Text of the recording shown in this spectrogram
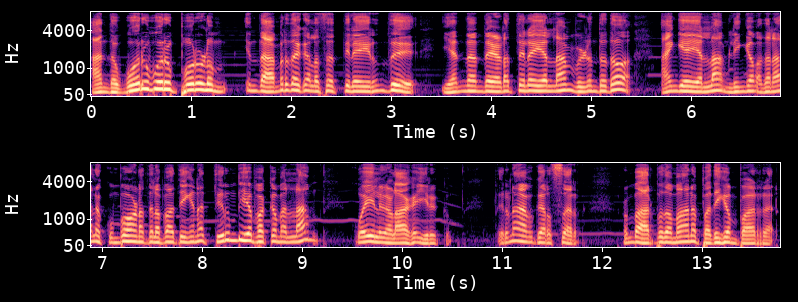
அந்த ஒரு ஒரு பொருளும் இந்த அமிர்த கலசத்திலே இருந்து எந்தெந்த இடத்துல எல்லாம் விழுந்ததோ அங்கே எல்லாம் லிங்கம். அதனால் கும்பகோணத்தில் பார்த்தீங்கன்னா திரும்பிய பக்கமெல்லாம் கோயில்களாக இருக்கும். திருநாவுக்கரசர் ரொம்ப அற்புதமான பதிகம் பாடுறார்.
